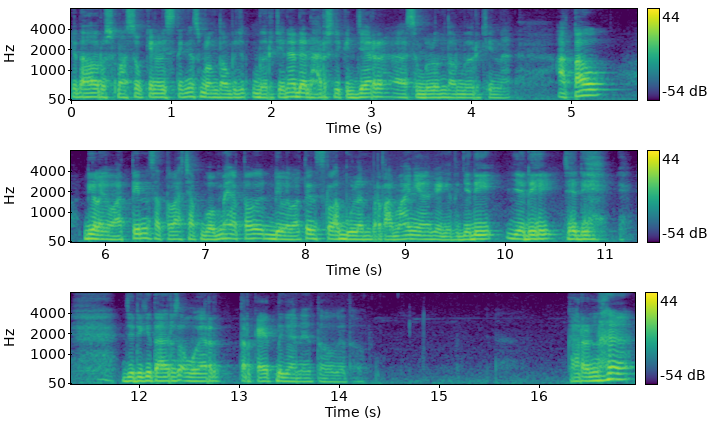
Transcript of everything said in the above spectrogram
Kita harus masukin listingnya sebelum tahun baru Cina dan harus dikejar uh, sebelum tahun baru Cina. Atau dilewatin setelah cap gomeh atau dilewatin setelah bulan pertamanya kayak gitu. Jadi jadi jadi jadi kita harus aware terkait dengan itu gitu. Karena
